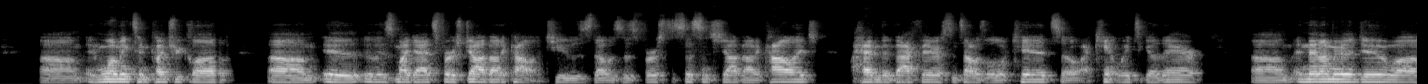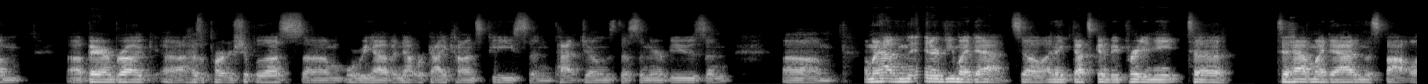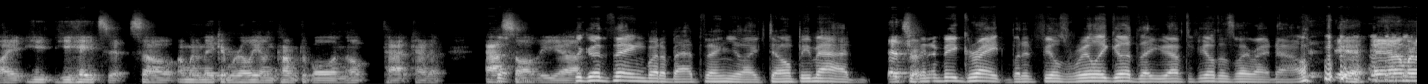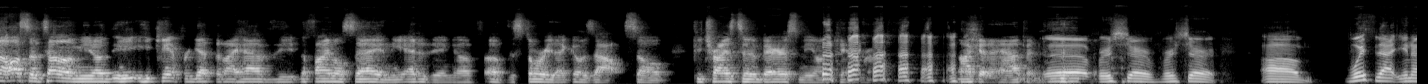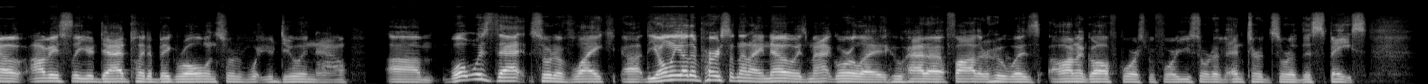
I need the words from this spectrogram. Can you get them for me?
Um, and Wilmington Country Club um, was my dad's first job out of college. He was that was his first assistant's job out of college. I hadn't been back there since I was a little kid, so I can't wait to go there. Um, and then I'm going to do um, uh, Barenbrug uh, has a partnership with us um, where we have a network icons piece, and Pat Jones does some interviews, and um, I'm going to have him interview my dad. So I think that's going to be pretty neat to to have my dad in the spotlight. He he hates it, so I'm going to make him really uncomfortable and hope Pat kind of asks all the uh, the good thing, but a bad thing. You're like, don't be mad. That's it's right. gonna be great, but it feels really good that you have to feel this way right now. yeah, and I'm gonna also tell him, you know, he, he can't forget that I have the the final say in the editing of of the story that goes out. So if he tries to embarrass me on camera, not gonna happen. Yeah, for sure, for sure. Um, with that, you know, obviously your dad played a big role in sort of what you're doing now. Um, what was that sort of like? Uh, the only other person that I know is Matt Gourlay, who had a father who was on a golf course before you sort of entered sort of this space.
